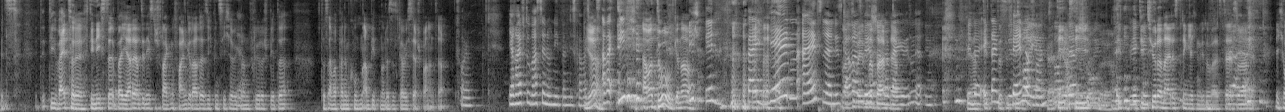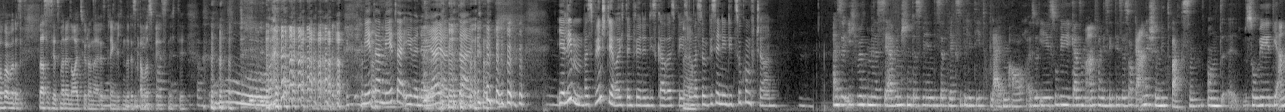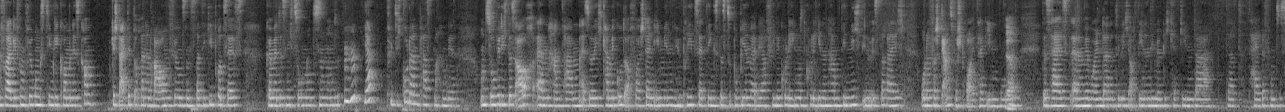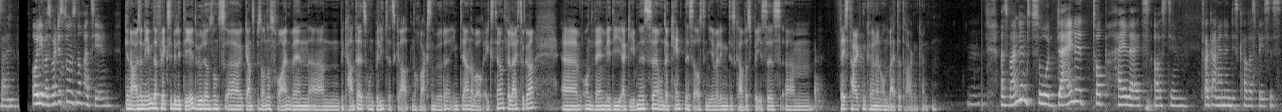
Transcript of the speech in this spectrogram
jetzt die weitere, die nächste Barriere und die nächsten Schranken fallen gerade. Also ich bin sicher, wir ja. können früher oder später das einfach bei einem Kunden anbieten und das ist, glaube ich, sehr spannend. Ja. Voll. Ja, Ralf, du warst ja noch nie beim Discover Space. Ja. Aber ich. aber du, genau. Ich bin bei jedem einzelnen Discover Space schon dabei ja. gewesen. Ja. Ich bin ja, da echt ein Fan davon. Die, die, die, die, Tyrannei des Dringlichen, wie du weißt. Also, ich hoffe aber, dass das ist jetzt meine neue Tyrannei des Dringlichen, der Discover Space, nicht die. Uh. Meta-Meta-Ebene, ja, ja, total. Ihr Lieben, was wünscht ihr euch denn für den Discover Space, ja. wenn wir so ein bisschen in die Zukunft schauen? Also ich würde mir sehr wünschen, dass wir in dieser Flexibilität bleiben auch. Also eh, so wie ganz am Anfang gesagt, dieses organische Mitwachsen und äh, so wie die Anfrage vom Führungsteam gekommen ist, komm, gestaltet doch einen Raum für unseren Strategieprozess, können wir das nicht so nutzen und mm ja, fühlt sich gut an, passt, machen wir. Und so würde ich das auch ähm, handhaben. Also ich kann mir gut auch vorstellen, eben in Hybrid-Settings das zu probieren, weil wir auch viele Kollegen und Kolleginnen haben, die nicht in Österreich oder ganz verstreut halt eben wohnen. Ja. Das heißt, ähm, wir wollen da natürlich auch denen die Möglichkeit geben, da, da Teil davon zu sein. Olli, was wolltest du uns noch erzählen? Genau, also neben der Flexibilität würde uns uns äh, ganz besonders freuen, wenn ein Bekanntheits- und Beliebtheitsgrad noch wachsen würde, intern, aber auch extern vielleicht sogar. Ähm, und wenn wir die Ergebnisse und Erkenntnisse aus den jeweiligen Discover Spaces ähm, festhalten können und weitertragen könnten. Was waren denn so deine Top-Highlights aus den vergangenen Discover Spaces?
